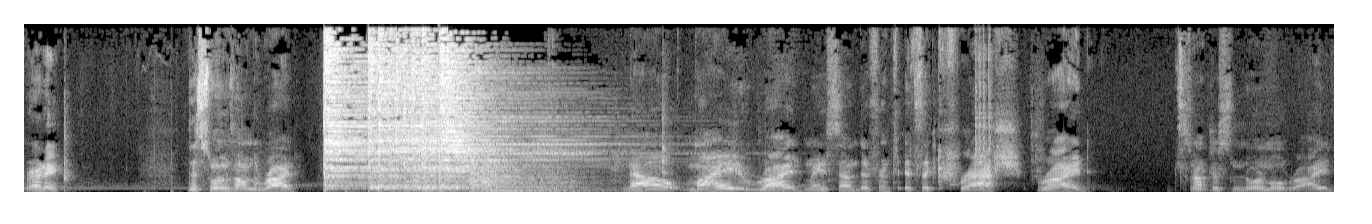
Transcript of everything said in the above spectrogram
Ready? This one's on the ride. Now, my ride may sound different. It's a crash ride. It's not just normal ride.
